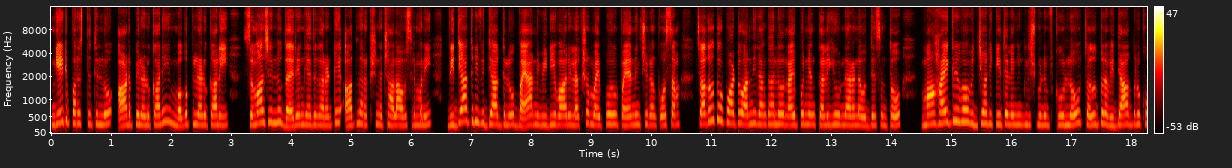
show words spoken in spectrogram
నేటి పరిస్థితుల్లో ఆడపిల్లలు కానీ మగపిల్లలు కానీ సమాజంలో ధైర్యంగా ఎదగాలంటే ఆత్మరక్షణ చాలా అవసరమని విద్యార్థిని విద్యార్థులు భయాన్ని విడి వారి లక్ష్యం వైపు పయనించడం కోసం చదువుతో పాటు అన్ని రంగాల్లో నైపుణ్యం కలిగి ఉన్నారన్న ఉద్దేశంతో మా హైగ్రీవ విద్యానికేతన్ ఇంగ్లీష్ మీడియం స్కూల్లో చదువుతున్న విద్యార్థులకు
